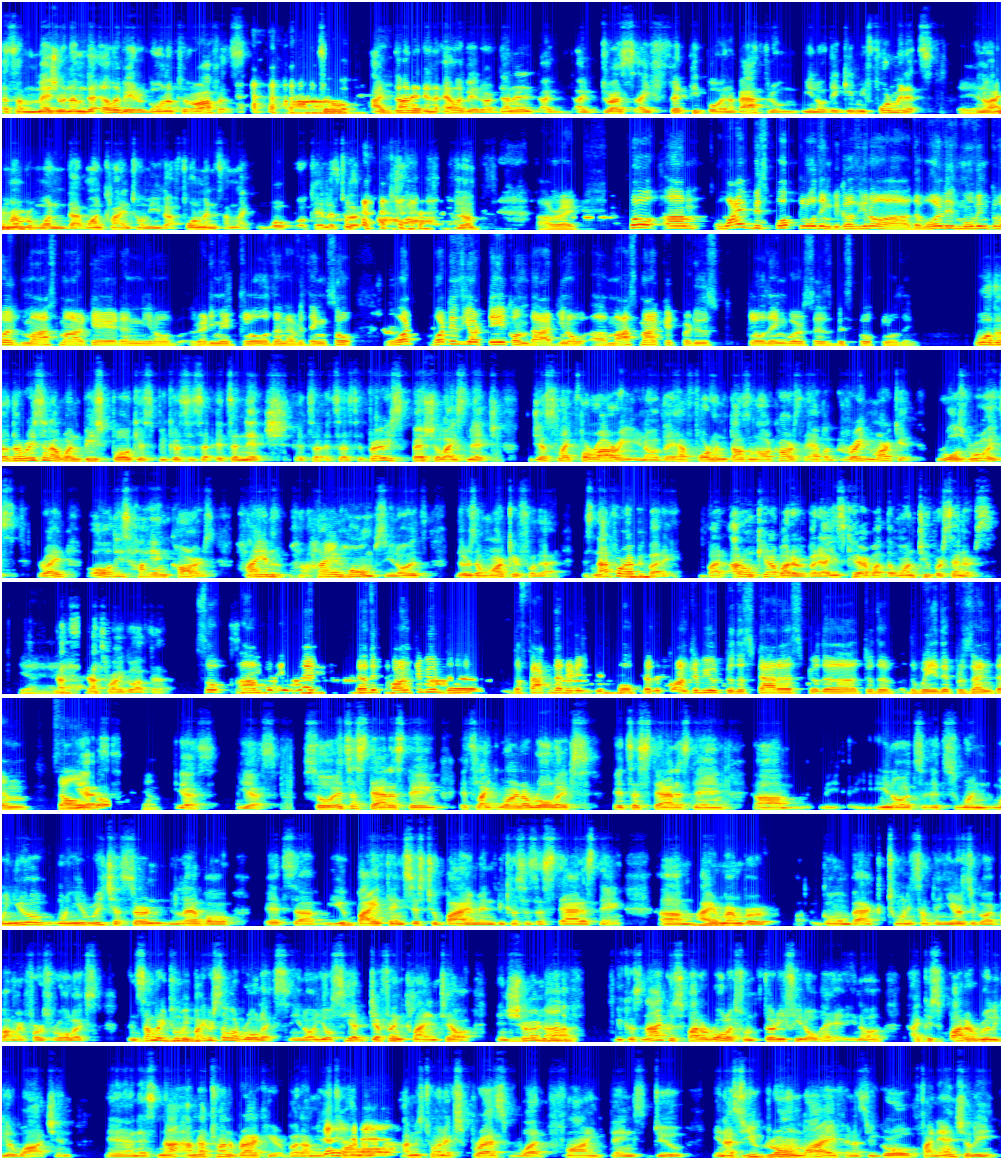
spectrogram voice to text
as I'm measuring them the elevator going up to their office. so I've done it in an elevator. I've done it. I I dress. I fit people in a bathroom. You know, they give me four minutes. Yeah. You know, I remember when that one client told me you got four minutes. I'm like, whoa, okay, let's do it. you know. All right. So, um, why bespoke clothing? Because you know uh, the world is moving towards mass market and you know ready-made clothes and everything. So, sure. what what is your take on that? You know, uh, mass market produced clothing versus bespoke clothing. Well, the, the reason I went bespoke is because it's a it's a niche. It's a it's a very specialized niche. Just like Ferrari, you know, they have four hundred thousand dollar cars. They have a great market. Rolls Royce, right? All these high end cars, high end high end homes. You know, it's there's a market for that. It's not for everybody, but I don't care about everybody. I just care about the one two percenters. Yeah, yeah. That's yeah. that's why I go after. So, um, but is that does it contribute the the fact that it is bespoke? Does it contribute to the status to the to the the way they present themselves? Yes. Yeah. yes. Yes. So it's a status thing. It's like wearing a rolex. It's a status thing. Um, you know it's it's when when you when you reach a certain level it's uh, you buy things just to buy them, and because it's a status thing. Um, I remember going back 20 something years ago, I bought my first Rolex, and somebody told me, buy yourself a Rolex. You know, you'll see a different clientele. And sure mm-hmm. enough, because now I could spot a Rolex from 30 feet away. You know, I could spot a really good watch, and and it's not. I'm not trying to brag here, but I'm just trying. To, I'm just trying to express what fine things do. And as you grow in life, and as you grow financially,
